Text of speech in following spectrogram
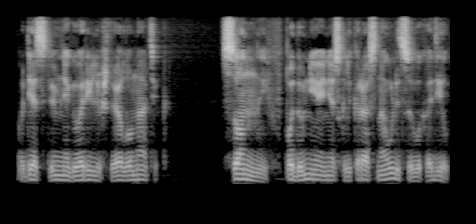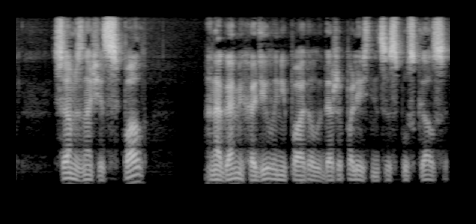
В детстве мне говорили, что я лунатик. Сонный, в подуне несколько раз на улицу выходил. Сам, значит, спал, а ногами ходил и не падал, и даже по лестнице спускался.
